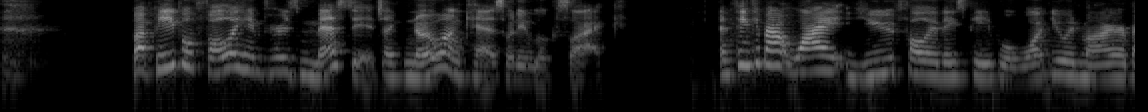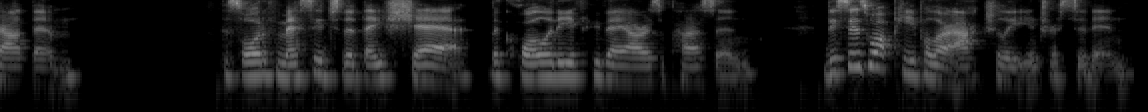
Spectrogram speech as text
but people follow him for his message. Like no one cares what he looks like. And think about why you follow these people, what you admire about them, the sort of message that they share, the quality of who they are as a person. This is what people are actually interested in.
